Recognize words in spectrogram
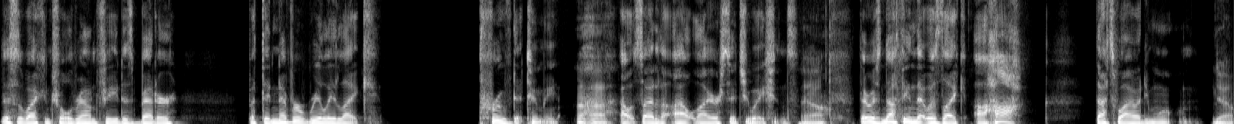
This is why controlled round feed is better, but they never really like proved it to me Uh huh. outside of the outlier situations. Yeah. There was nothing that was like, aha, that's why I would want one. Yeah.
